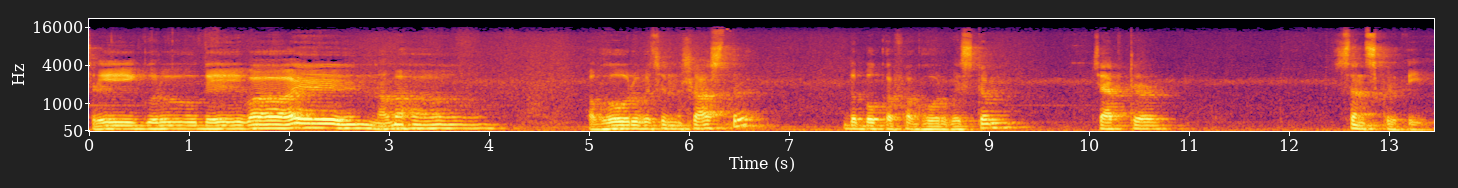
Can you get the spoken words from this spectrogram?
श्रीगुरुदेवाय नमः। Aghorvachanshastra Shastra the book of Aghor wisdom chapter संस्कृति।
